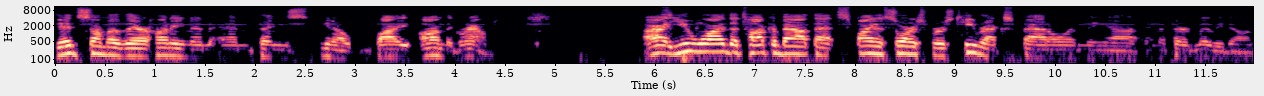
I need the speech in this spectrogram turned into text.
did some of their hunting and, and things, you know, by on the ground. All right, you wanted to talk about that Spinosaurus versus T Rex battle in the uh, in the third movie, Dylan.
